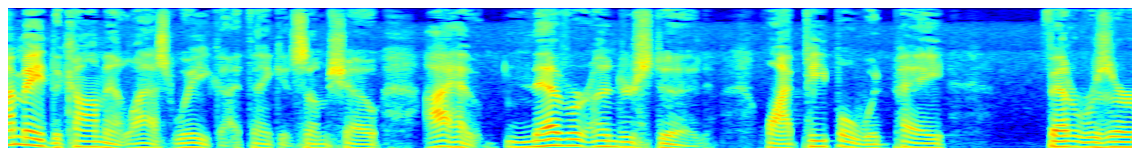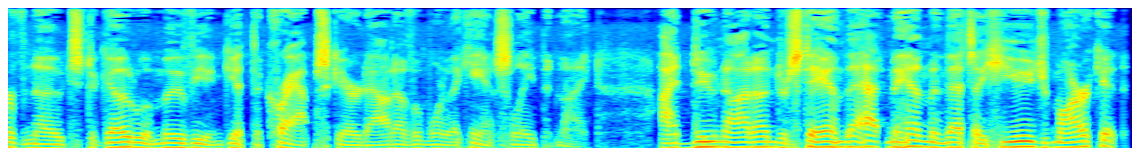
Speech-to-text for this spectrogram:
I made the comment last week. I think at some show. I have never understood why people would pay Federal Reserve notes to go to a movie and get the crap scared out of them where they can't sleep at night. I do not understand that, man. And that's a huge market,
